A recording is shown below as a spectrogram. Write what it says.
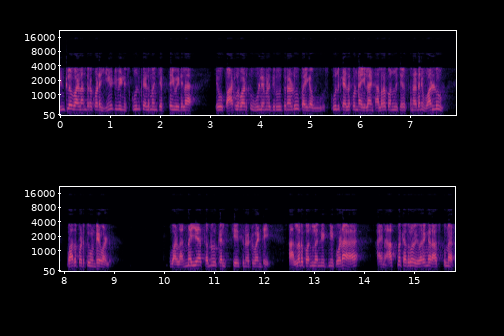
ఇంట్లో వాళ్ళందరూ కూడా ఏమిటి వీడిని స్కూల్కి వెళ్ళమని చెప్తే వీడిలా ఏవో పాటలు పాడుతూ ఊళ్ళో తిరుగుతున్నాడు పైగా స్కూల్కి వెళ్ళకుండా ఇలాంటి అల్లర పనులు చేస్తున్నాడని వాళ్ళు బాధపడుతూ ఉండేవాళ్ళు. వాళ్ళ అన్నయ్య తను కలిసి చేసినటువంటి అల్లరి పనులన్నింటినీ కూడా ఆయన ఆత్మకథలో వివరంగా రాసుకున్నారు.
